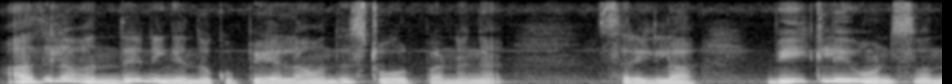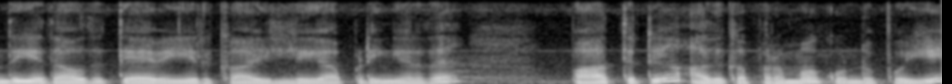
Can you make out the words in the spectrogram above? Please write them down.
அதில் வந்து நீங்கள் இந்த குப்பையெல்லாம் வந்து ஸ்டோர் பண்ணுங்கள் சரிங்களா? வீக்லி ஒன்ஸ் வந்து ஏதாவது தேவை இருக்கா இல்லையா அப்படிங்கிறத பார்த்துட்டு அதுக்கப்புறமா கொண்டு போய்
